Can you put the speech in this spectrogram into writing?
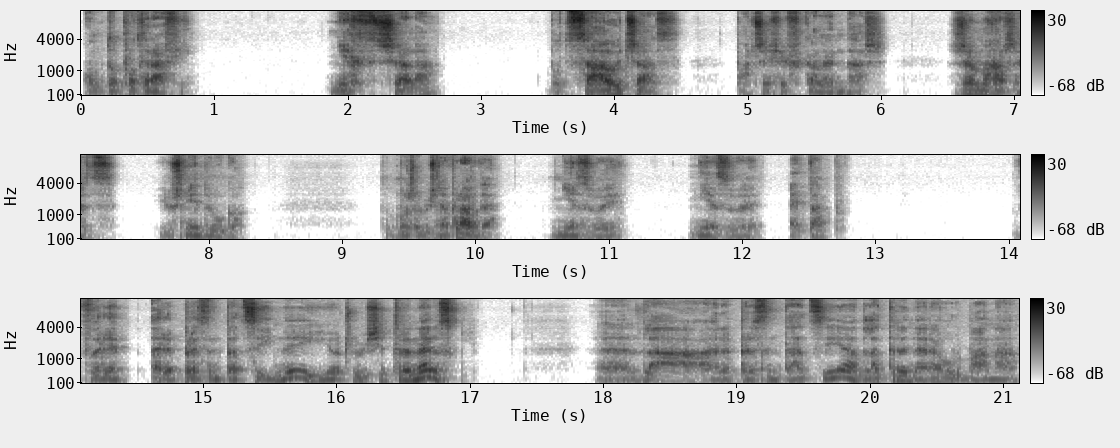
On to potrafi. Niech strzela, bo cały czas patrzę się w kalendarz, że marzec już niedługo. To może być naprawdę niezły, niezły etap re, reprezentacyjny i oczywiście trenerski. E, Dla reprezentacji, a dla trenera Urbana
